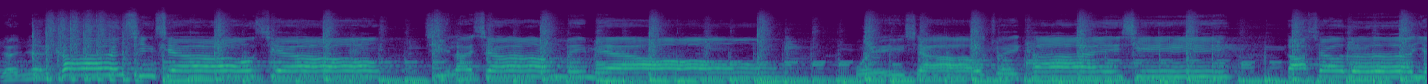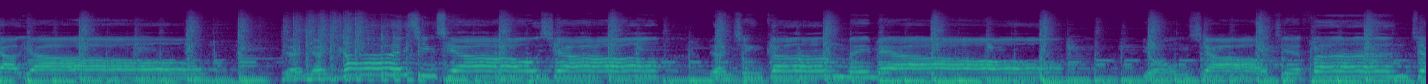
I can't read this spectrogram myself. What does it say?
人人开心笑笑。起来想美妙，微笑最开心，大笑乐摇摇，人人开心笑笑，人情更美妙。用笑解纷争，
